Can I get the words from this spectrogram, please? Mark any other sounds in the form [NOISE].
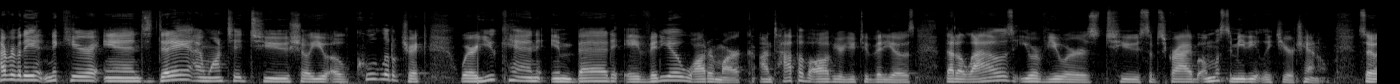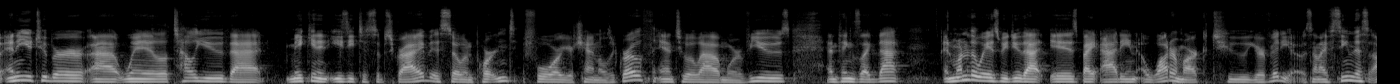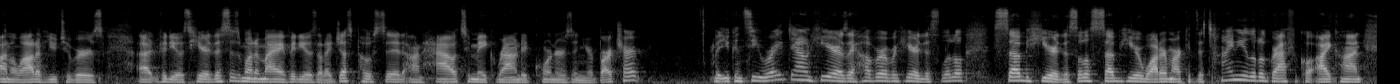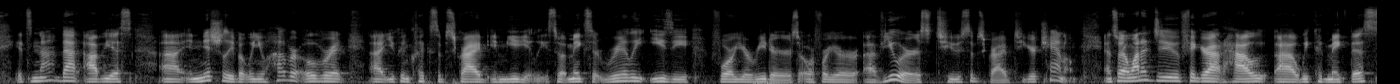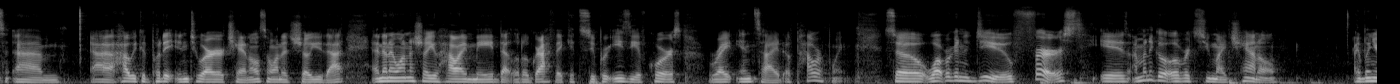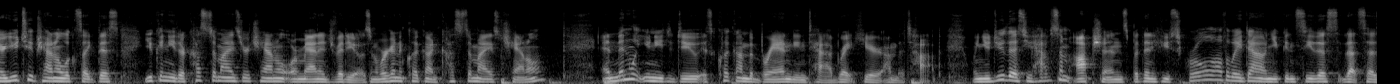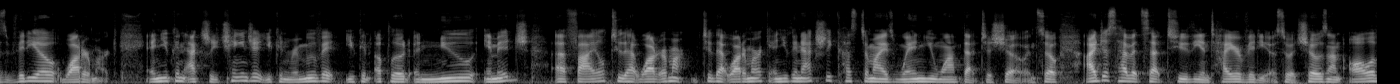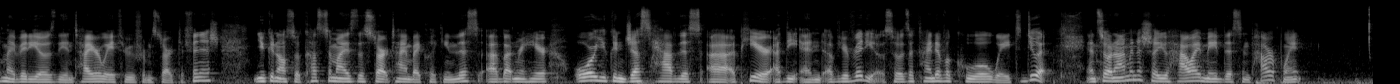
Hi everybody, Nick here, and today I wanted to show you a cool little trick where you can embed a video watermark on top of all of your YouTube videos that allows your viewers to subscribe almost immediately to your channel. So any YouTuber uh, will tell you that making it easy to subscribe is so important for your channel's growth and to allow more views and things like that. And one of the ways we do that is by adding a watermark to your videos. And I've seen this on a lot of YouTubers' uh, videos here. This is one of my videos that I just posted on how to make rounded corners in your bar chart. But you can see right down here as I hover over here, this little sub here, this little sub here watermark, it's a tiny little graphical icon. It's not that obvious uh, initially, but when you hover over it, uh, you can click subscribe immediately. So it makes it really easy for your readers or for your uh, viewers to subscribe to your channel. And so I wanted to figure out how uh, we could make this um, uh, how we could put it into our channel. So I wanted to show you that. And then I want to show you how I made that little graphic. It's super easy, of course, right inside of PowerPoint. So what we're going to do first is I'm going to go over to my channel and when your YouTube channel looks like this, you can either customize your channel or manage videos. And we're going to click on Customize Channel. And then what you need to do is click on the Branding tab right here on the top. When you do this, you have some options, but then if you scroll all the way down, you can see this that says Video Watermark. And you can actually change it, you can remove it, you can upload a new image uh, file to that watermark, to that watermark, and you can actually customize when you want that to show. And so I just have it set to the entire video. So it shows on all of my videos the entire way through from start to finish finish. You can also customize the start time by clicking this uh, button right here, or you can just have this uh, appear at the end of your video. So it's a kind of a cool way to do it. And so now I'm going to show you how I made this in PowerPoint.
